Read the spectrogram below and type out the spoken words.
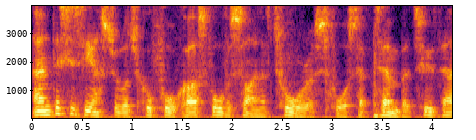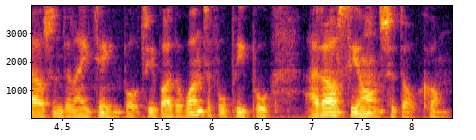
and this is the astrological forecast for the sign of Taurus for September 2018, brought to you by the wonderful people at AskTheAnswer.com,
